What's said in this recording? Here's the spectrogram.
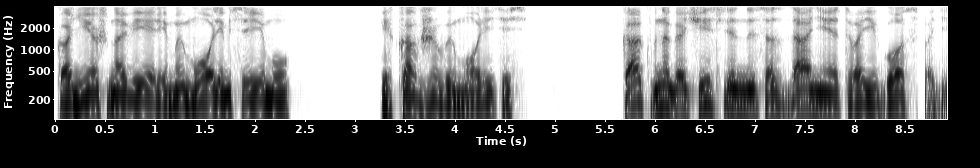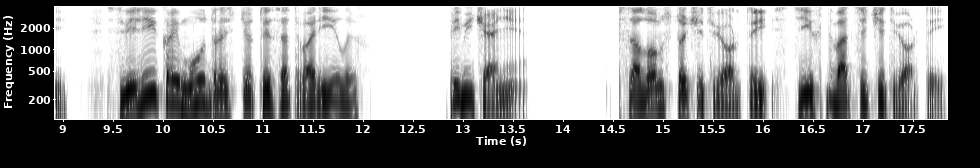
Конечно, верим и молимся Ему. И как же вы молитесь? Как многочисленны создания Твои, Господи! С великой мудростью Ты сотворил их. Примечание. Псалом 104, стих 24.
